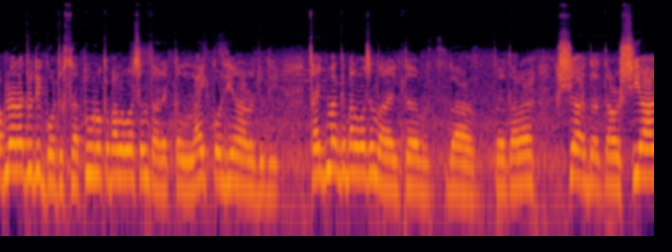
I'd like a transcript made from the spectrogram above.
আপনারা যদি গজসাতুরোকে ভালোবাসেন, তার একটা লাইক করে দিয়ে আর যদি সাইড মাকে ভালোবাসেন, তারা একটা, তারা শেয়ার তারা শেয়ার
